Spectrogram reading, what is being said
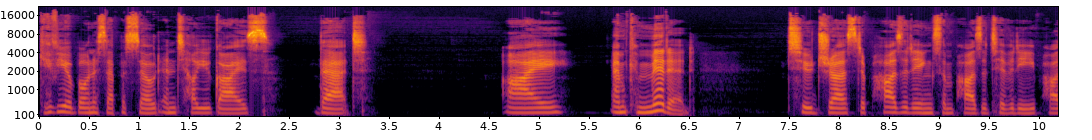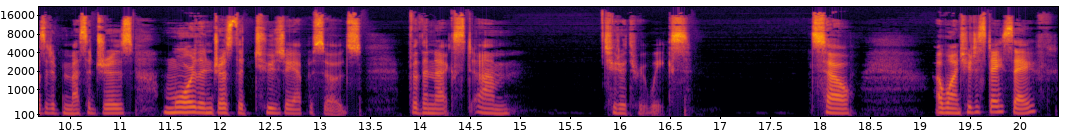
give you a bonus episode, and tell you guys that I am committed to just depositing some positivity, positive messages more than just the Tuesday episodes for the next um, two to three weeks. So I want you to stay safe.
